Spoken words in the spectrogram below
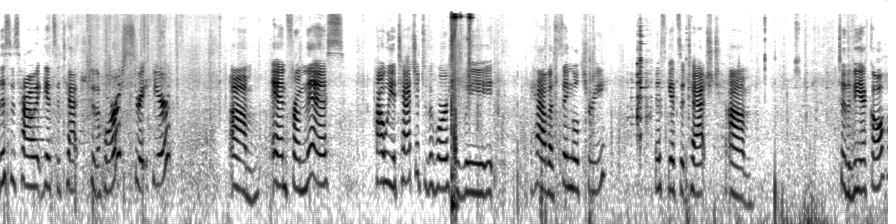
this is how it gets attached to the horse right here. Um, and from this, how we attach it to the horse is we have a single tree. This gets attached um, to the vehicle.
